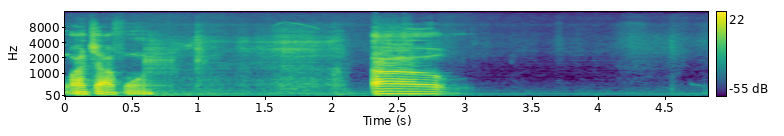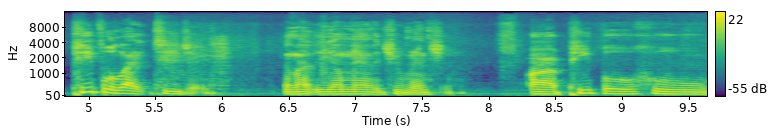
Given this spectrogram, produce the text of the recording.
Watch out for him. Uh, people like TJ and like the young man that you mentioned are people who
